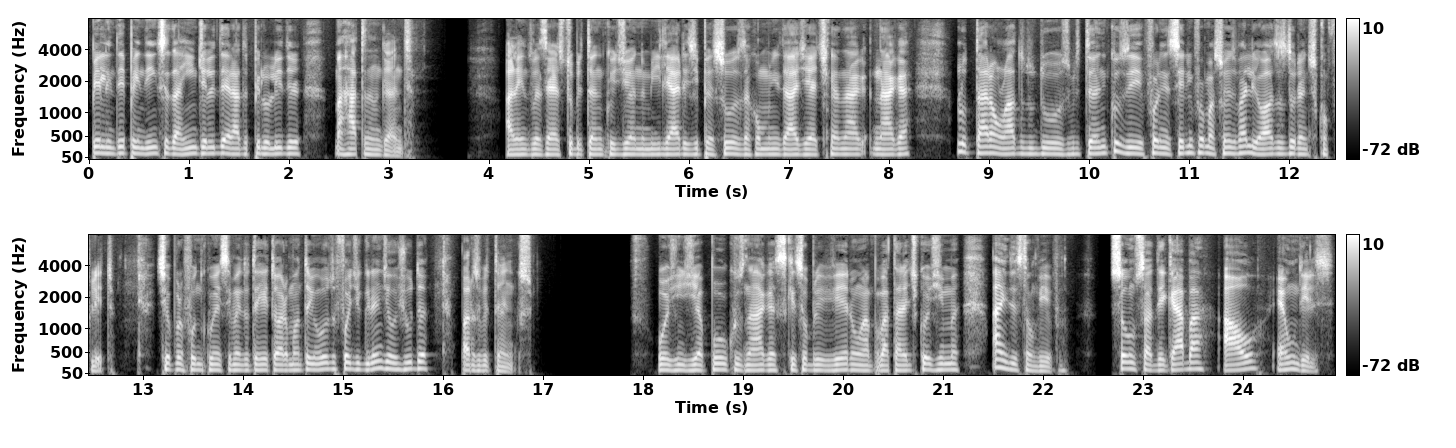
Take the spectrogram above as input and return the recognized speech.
pela independência da Índia liderada pelo líder Mahatma Gandhi. Além do exército britânico indiano, milhares de pessoas da comunidade étnica Naga lutaram ao lado dos britânicos e forneceram informações valiosas durante o conflito. Seu profundo conhecimento do território montanhoso foi de grande ajuda para os britânicos. Hoje em dia, poucos Nagas que sobreviveram à Batalha de Kojima ainda estão vivos. Sonsadegaba Al é um deles.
